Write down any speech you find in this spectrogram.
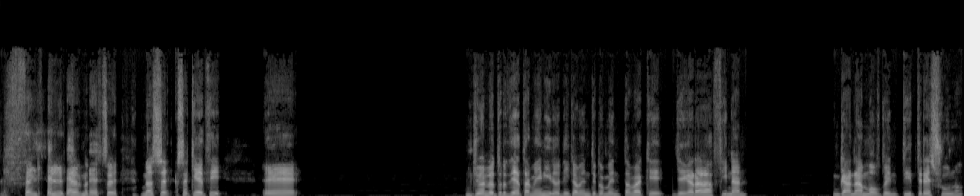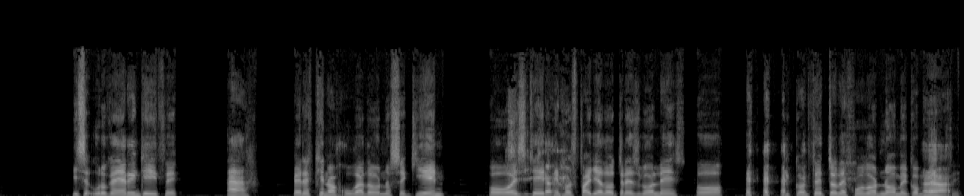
no sé, no sé, o sea, quiero decir, eh, yo el otro día también irónicamente comentaba que llegará la final, ganamos 23-1, y seguro que hay alguien que dice, ah, pero es que no ha jugado no sé quién, o es que claro. hemos fallado tres goles, o el concepto de juego no me convence.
